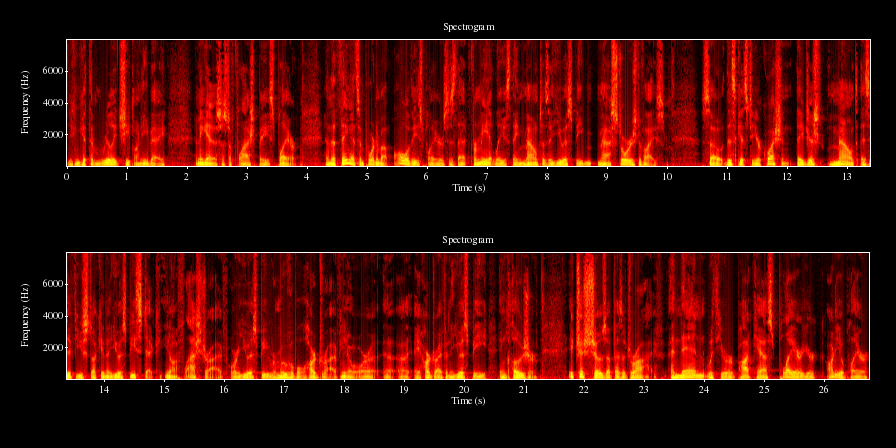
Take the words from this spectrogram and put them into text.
You can get them really cheap on eBay. And again, it's just a flash based player. And the thing that's important about all of these players is that, for me at least, they mount as a USB mass storage device. So this gets to your question. They just mount as if you stuck in a USB stick, you know, a flash drive or a USB removable hard drive, you know, or a, a, a hard drive in a USB enclosure. It just shows up as a drive. And then with your podcast player, your audio player,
